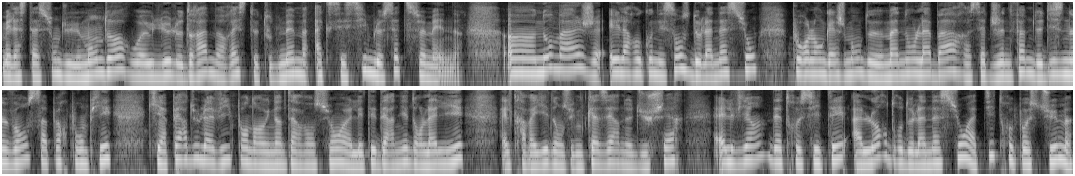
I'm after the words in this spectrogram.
mais la station du Mont d'Or où a eu lieu le drame reste tout de même accessible cette semaine. Un hommage et la reconnaissance de la nation pour l'engagement de Manon Labarre, cette jeune femme de 19 ans, sapeur-pompier, qui a perdu la vie pendant une intervention l'été dernier dans l'Allier. Elle travaillait dans une caserne du Cher. Elle vient d'être citée à l'ordre de la nation à titre posthume.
